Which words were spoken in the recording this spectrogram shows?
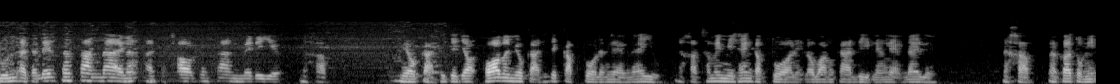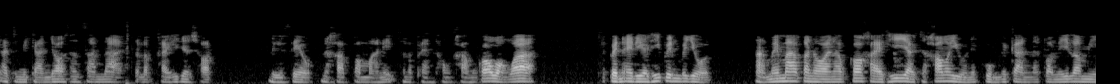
ลุ้นอาจจะเล่นสั้นๆได้นะ อาจจะเข้าสั้นๆไม่ได้เยอะนะครับมีโอกาสที่จะย่อเพราะว่ามันมีโอกาสที่จะกลับตัวแรงๆได้อยู่นะครับ ถ้าไม่มีแท่งกลับตัวเลยระวังการดีดแรงๆได้เลยนะครับ แล้วก็ตรงนี้อาจจะมีการย่อสั้นๆ ได้สำหรับใครที่จะช็อตหรือเซลล์นะครับ ประมาณนี้สำหรับแผนทองคำก็หวังว่าจะเป็นไอเดียที่เป็นประโยชน์อ่าไม่มากก็น้อยนะครับ ก็ใครที่อยากจะเข้ามาอยู่ในกลุ่มด้วยกันนะตอนนี้เรามี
